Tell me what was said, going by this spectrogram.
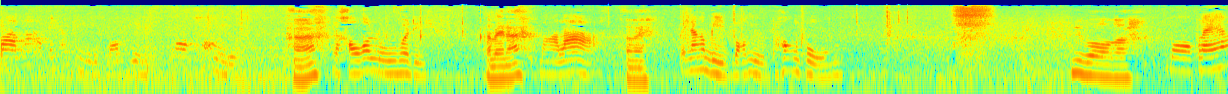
บาร่าไปนั่งเพลงบล็อกอยู่นอกห้องอยู่ฮะเดี๋ยวเขาก็รู้พอดีอะไรนะบาร่าทำไมไปนั่งบีทบล็อกอยู่ห้องโถงไม่บอกอะบอกแล้ว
